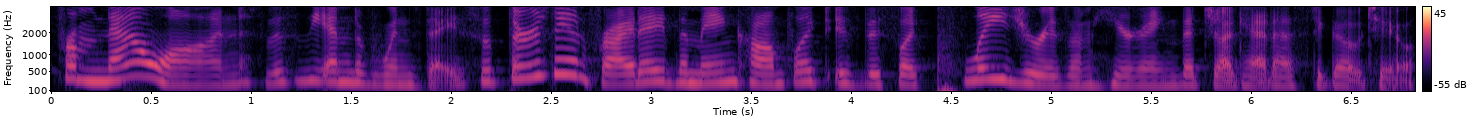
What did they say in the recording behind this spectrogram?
from now on, so this is the end of Wednesday. So Thursday and Friday, the main conflict is this like plagiarism hearing that Jughead has to go to.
